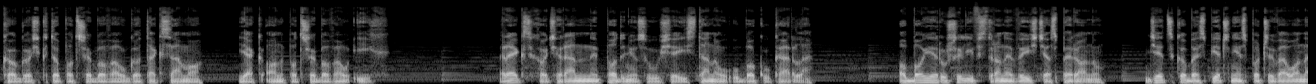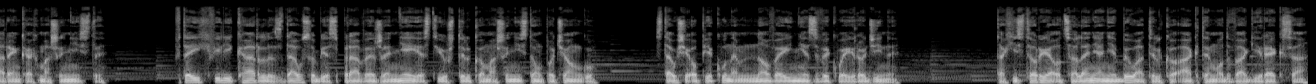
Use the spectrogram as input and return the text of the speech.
Kogoś, kto potrzebował go tak samo, jak on potrzebował ich. Rex, choć ranny, podniósł się i stanął u boku Karla. Oboje ruszyli w stronę wyjścia z peronu. Dziecko bezpiecznie spoczywało na rękach maszynisty. W tej chwili Karl zdał sobie sprawę, że nie jest już tylko maszynistą pociągu. Stał się opiekunem nowej, niezwykłej rodziny. Ta historia ocalenia nie była tylko aktem odwagi Rexa,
